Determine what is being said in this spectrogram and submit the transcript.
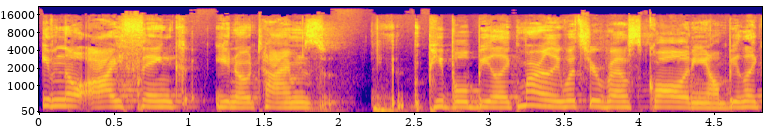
even though I think, you know, times people be like, Marley, what's your best quality? And I'll be like,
